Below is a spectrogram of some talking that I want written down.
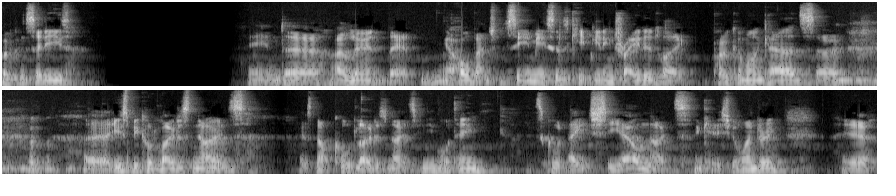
Open Cities. And uh, I learned that a whole bunch of CMSs keep getting traded like Pokemon cards. So uh, it used to be called Lotus Notes. It's not called Lotus Notes anymore, team. It's called HCL Notes, in case you're wondering. Yeah.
